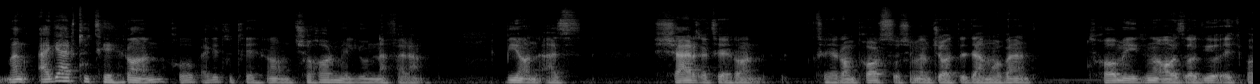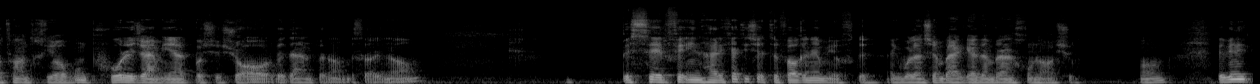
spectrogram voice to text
من اگر تو تهران خب اگر تو تهران چهار میلیون نفرم بیان از شرق تهران تهران پارس و چه جاده دماوند تا میدون آزادی و اکباتان خیابون پر جمعیت باشه شعار بدن فلان بسار اینا به صرف این حرکت هیچ اتفاقی نمیفته اگه بلندشن برگردن برن خونه هاشون. خب؟ ببینید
